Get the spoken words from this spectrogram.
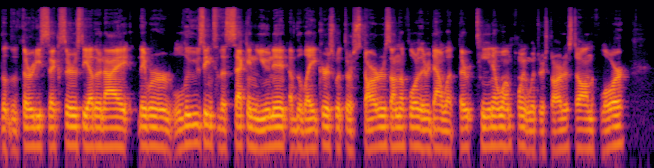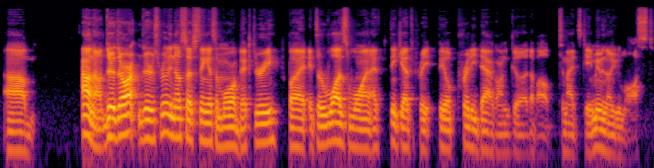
the, the 36ers the other night. They were losing to the second unit of the Lakers with their starters on the floor. They were down, what, 13 at one point with their starters still on the floor. Um, I don't know. There, there are there's really no such thing as a moral victory, but if there was one, I think you have to pre- feel pretty daggone good about tonight's game, even though you lost.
